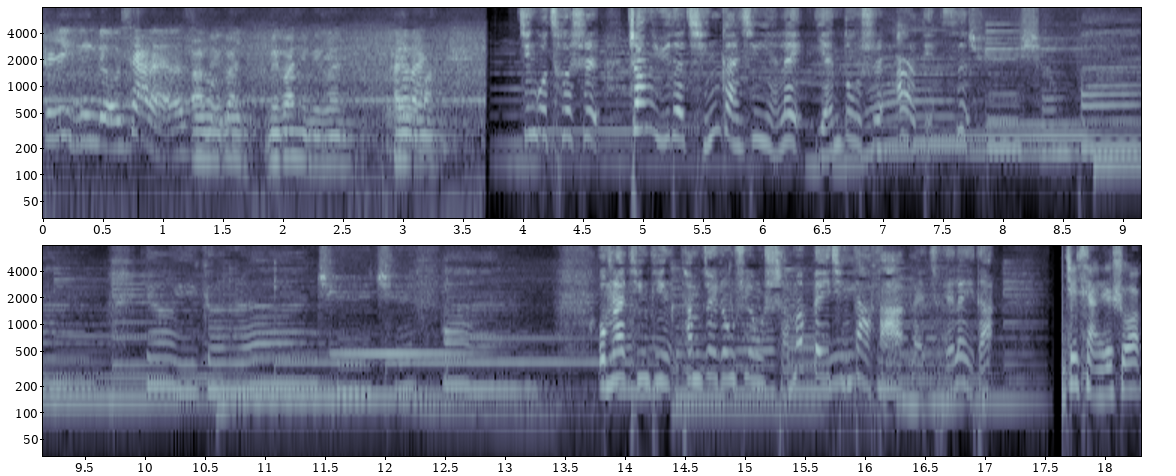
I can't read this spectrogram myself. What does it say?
可是已经流下来了，啊，没关系，没关系，没关系，还有吗？经过测试，章鱼的情感性眼泪盐度是二点四。我们来听听他们最终是用什么悲情大法来催泪的。就想着说，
